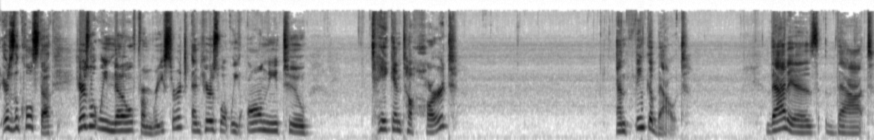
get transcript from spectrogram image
Here's the cool stuff. Here's what we know from research, and here's what we all need to take into heart and think about. That is that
